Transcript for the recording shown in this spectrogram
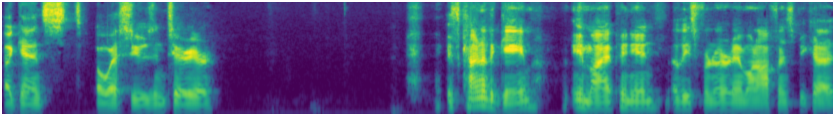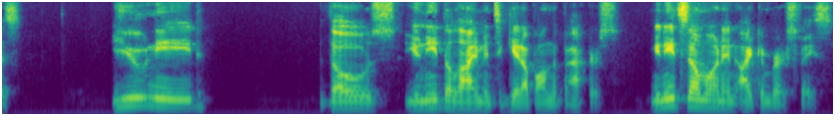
against OSU's interior is kind of the game, in my opinion, at least for Notre Dame on offense, because you need those you need the linemen to get up on the backers. You need someone in Eichenberg's face.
